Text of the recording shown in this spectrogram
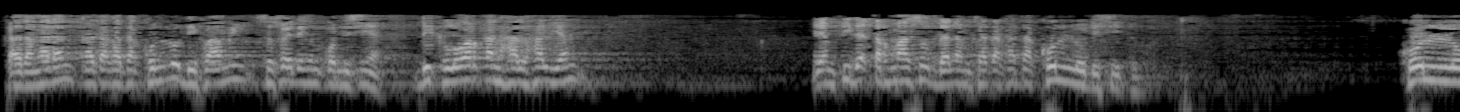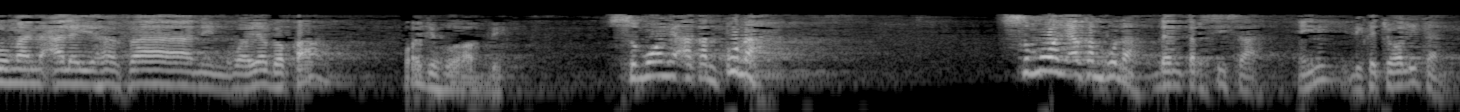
Kadang-kadang kata-kata kullu difahami sesuai dengan kondisinya. Dikeluarkan hal-hal yang yang tidak termasuk dalam kata-kata kullu di situ. Kullu man 'alaiha fanin wa yabqa wajhu rabbik. Semuanya akan punah. Semuanya akan punah dan tersisa. Ini dikecualikan.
